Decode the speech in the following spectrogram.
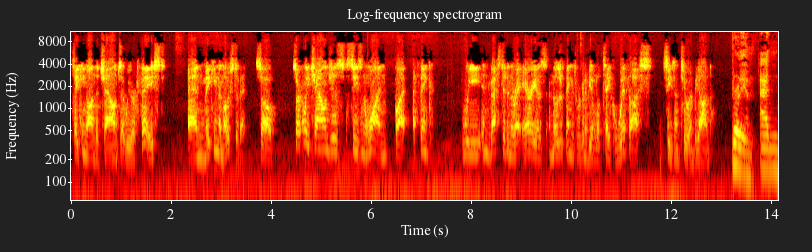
taking on the challenge that we were faced and making the most of it. So certainly challenges season one, but I think we invested in the right areas, and those are things we're going to be able to take with us season two and beyond. Brilliant. And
